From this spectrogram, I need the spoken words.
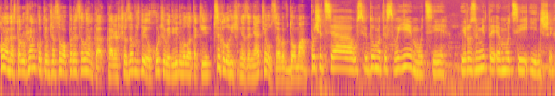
Олена Старушенко, тимчасова переселенка, каже, що завжди охоче відвідувала такі психологічні заняття у себе вдома. Хочеться усвідомити свої емоції і розуміти емоції інших,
